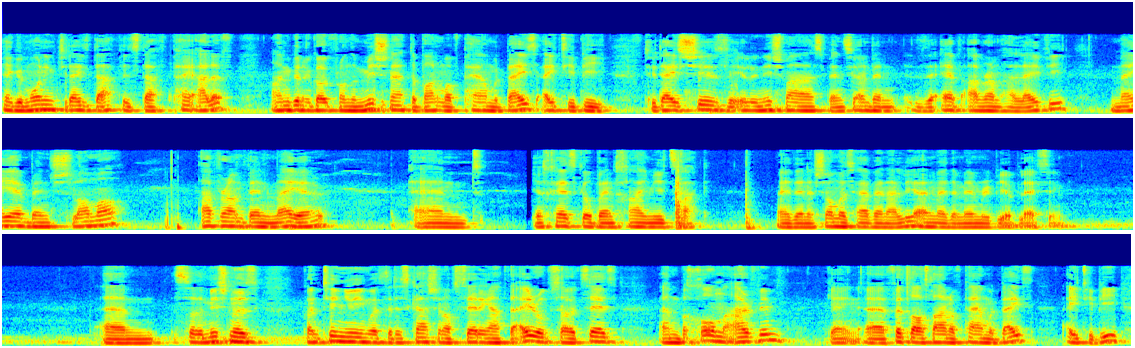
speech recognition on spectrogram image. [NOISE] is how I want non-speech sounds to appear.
Okay, good morning. Today's daf is daf Pei Aleph. I'm going to go from the Mishnah at the bottom of Pei Amud Beis, ATB. Today's shiz Le'ilu Nishmas Ben Sion Ben Ze'ev Avram Halevi, Meir Ben Shlomo, Avram Ben Meir, and Yechezkel Ben Chaim Yitzchak. May the neshamas have an aliyah and may the memory be a blessing. Um, so the Mishnah is continuing with the discussion of setting up the Eruv. So it says, And b'chol ma'arvim, again, uh, fifth last line of Pei Amud Beis, ATB.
